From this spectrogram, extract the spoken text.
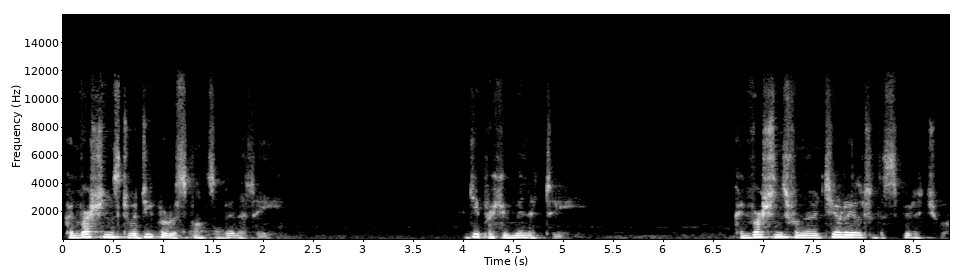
Conversions to a deeper responsibility, a deeper humility, conversions from the material to the spiritual,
